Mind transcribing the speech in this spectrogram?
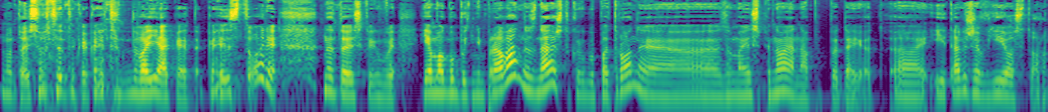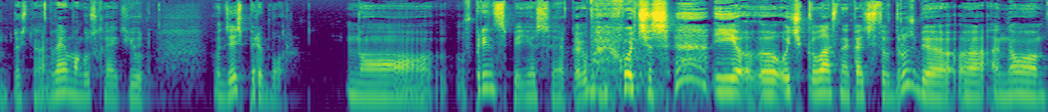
Ну, то есть вот это какая-то двоякая такая история. Ну, то есть как бы я могу быть не права, но знаю, что как бы патроны э, за моей спиной она подает. Э, и также в ее сторону. То есть иногда я могу сказать, Юль, вот здесь перебор. Но, в принципе, если как бы хочешь... И э, очень классное качество в дружбе, оно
